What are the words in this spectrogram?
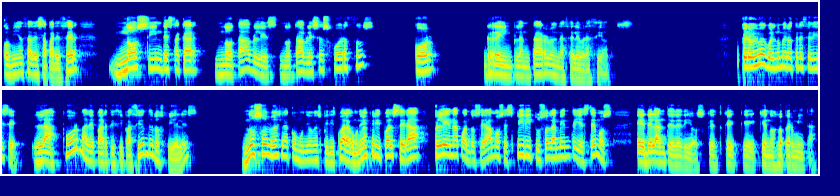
comienza a desaparecer, no sin destacar notables, notables esfuerzos por reimplantarlo en las celebraciones. Pero luego el número 13 dice, la forma de participación de los fieles no solo es la comunión espiritual, la comunión espiritual será plena cuando seamos espíritu solamente y estemos eh, delante de Dios, que, nos lo permita.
